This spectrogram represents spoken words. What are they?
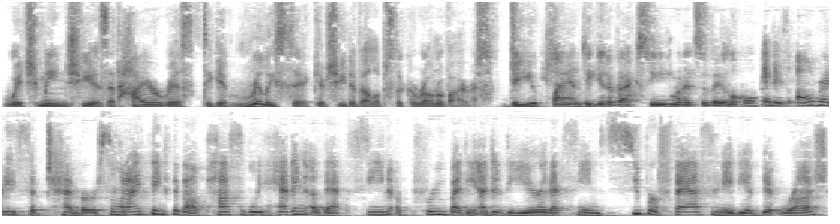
which means she is at higher risk to get really sick if she develops the coronavirus. Do you plan to get a vaccine when it's available? It is already September. So when I think about possibly having a vaccine approved by the end of the year, that seems super fast and maybe a bit rushed.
